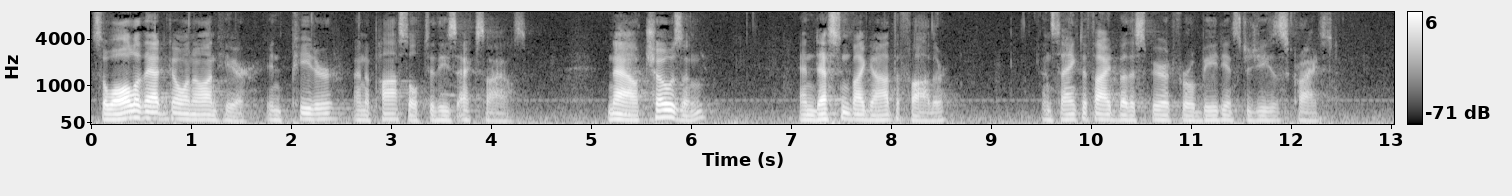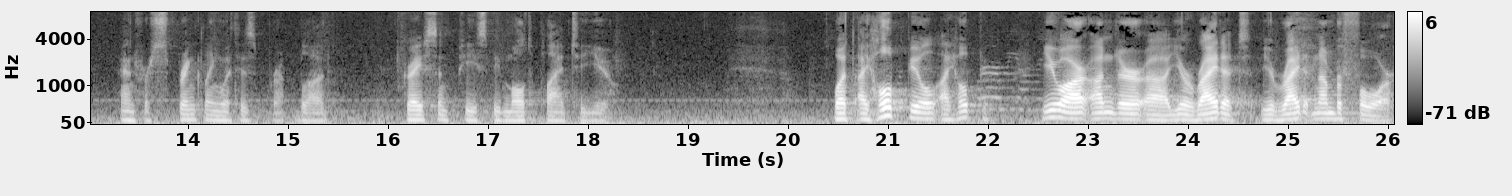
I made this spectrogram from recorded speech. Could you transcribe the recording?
So, all of that going on here in Peter, an apostle to these exiles. Now, chosen and destined by God the Father and sanctified by the Spirit for obedience to Jesus Christ and for sprinkling with his blood. Grace and peace be multiplied to you. What I hope you'll, I hope you are under, uh, you're, right at, you're right at number four.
